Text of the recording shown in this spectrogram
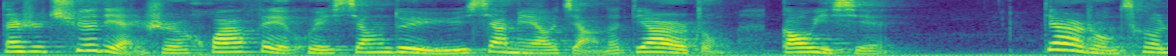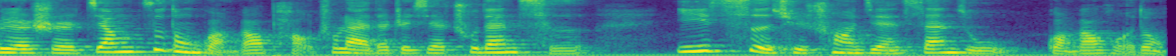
但是缺点是花费会相对于下面要讲的第二种高一些。第二种策略是将自动广告跑出来的这些出单词，依次去创建三组广告活动，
